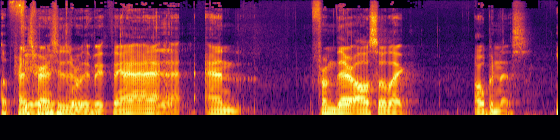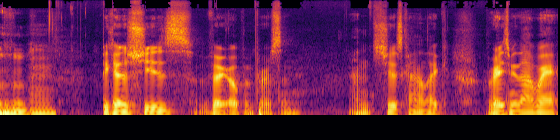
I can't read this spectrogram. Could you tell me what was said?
a Transparency is a really big thing, I, I, Yeah. and from there also like openness Mhm. Mm. Because she's a very open person, and she just kind of like raised me that way.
